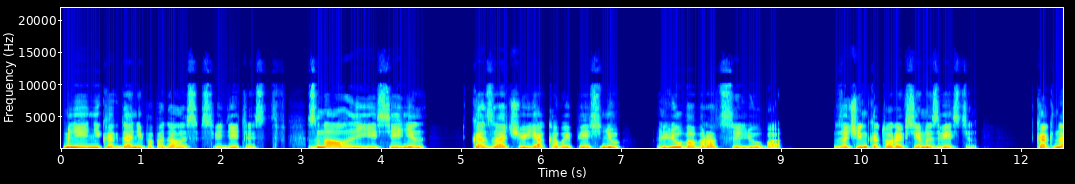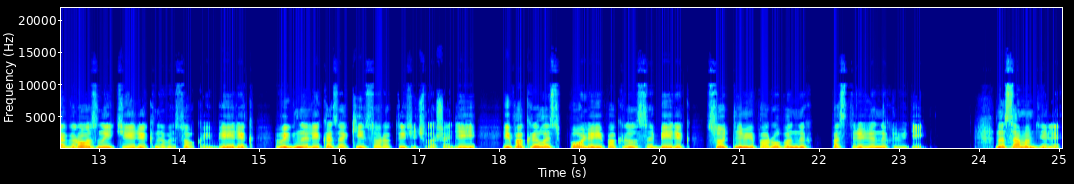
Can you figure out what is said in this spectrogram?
Мне никогда не попадалось свидетельств, знал ли Есенин казачью якобы песню «Люба, братцы, Люба», зачин которой всем известен, как на грозный терек на высокий берег выгнали казаки сорок тысяч лошадей, и покрылось поле, и покрылся берег сотнями порубанных, постреленных людей. На самом деле,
